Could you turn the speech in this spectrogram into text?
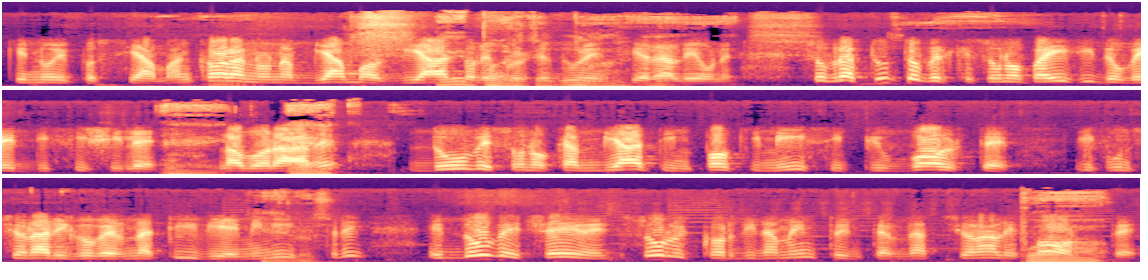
che noi possiamo. Ancora non abbiamo avviato le procedure in Sierra Leone, soprattutto perché sono paesi dove è difficile eh, lavorare, eh. dove sono cambiati in pochi mesi più volte i funzionari governativi e i ministri e dove c'è solo il coordinamento internazionale Può... forte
